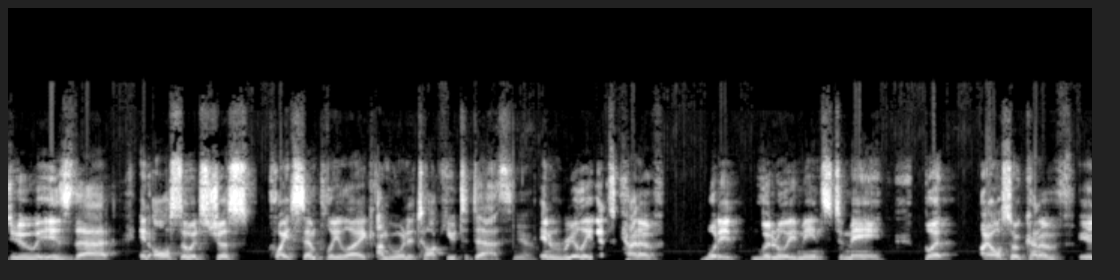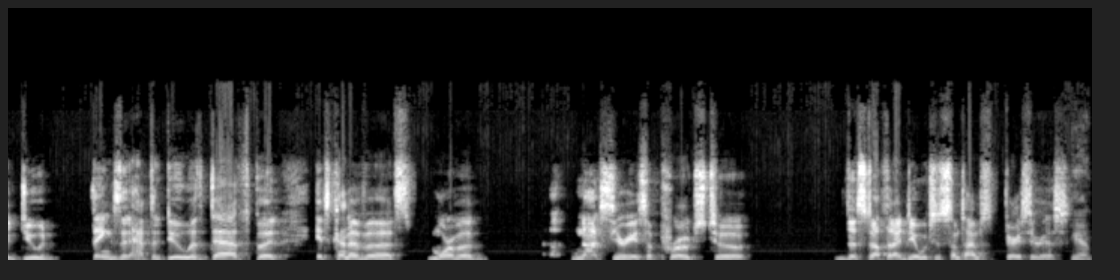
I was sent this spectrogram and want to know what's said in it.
do is that. And also, it's just quite simply like I'm going to talk you to death. Yeah. And really, that's kind of what it literally means to me. But I also kind of uh, do things that have to do with death, but it's kind of a it's more of a not serious approach to the stuff that I do, which is sometimes very serious. Yeah.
